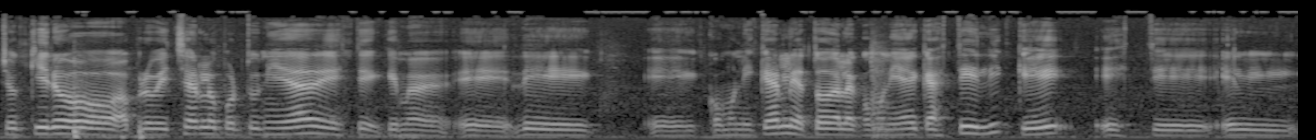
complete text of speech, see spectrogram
Yo quiero aprovechar la oportunidad de, este, que de eh, comunicarle a toda la comunidad de Castelli que este, el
